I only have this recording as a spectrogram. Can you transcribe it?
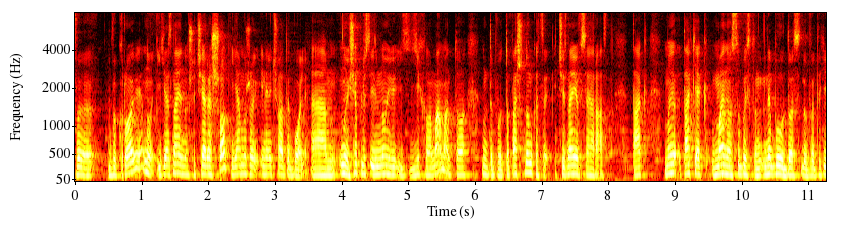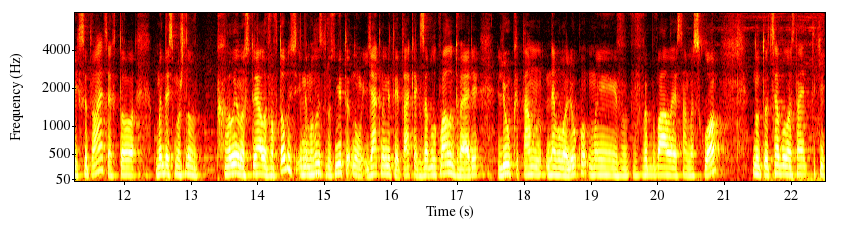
в, в крові. Ну і я знаю, ну, що через шок я можу і не відчувати болі. Ем, ну і ще плюс зі мною їхала мама, то ну, типу, то перша думка це чи з нею все гаразд. Так, ми, так як в мене особисто не було досвіду в таких ситуаціях, то ми десь, можливо, хвилину стояли в автобусі і не могли зрозуміти, ну як нам іти. Так, як заблокували двері, люк, там не було люку, ми вибивали саме скло. Ну то це було знаєте, такий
